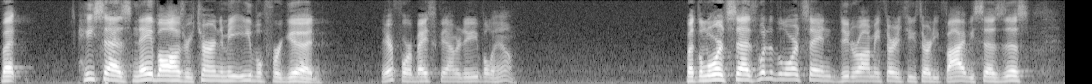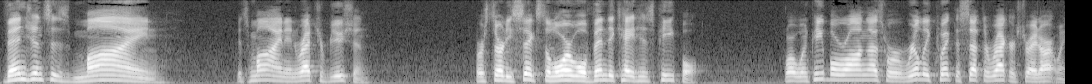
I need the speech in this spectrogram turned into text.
But he says nabal has returned to me evil for good. Therefore basically i'm going to do evil to him. But the lord says what did the lord say in deuteronomy 32 35 he says this vengeance is mine. It's mine in retribution Verse 36 the Lord will vindicate his people. For when people wrong us, we're really quick to set the record straight, aren't we?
